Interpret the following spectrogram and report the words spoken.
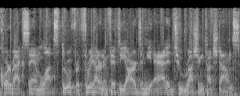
Quarterback Sam Lutz threw for 350 yards and he added two rushing touchdowns.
